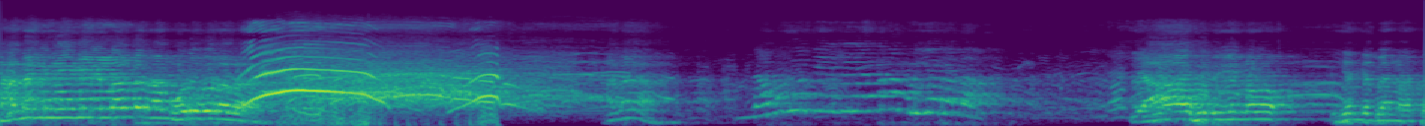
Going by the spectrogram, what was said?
ನನಗೆ ನೀಗ್ಲಿಲ್ಲ ಅಂದ್ರೆ ನಮ್ಮ ಹುಡುಗರು ಅದ ಯಾವ ಹುಡುಗಿನೂ ಹಿಂದೆ ಬೆನ್ನ ಹತ್ತ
